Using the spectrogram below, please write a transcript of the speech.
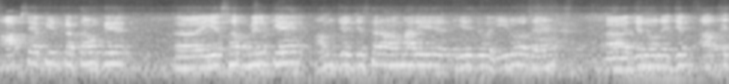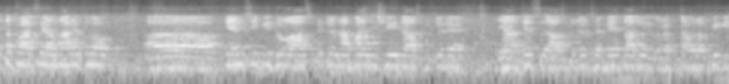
آپ سے اپیل کرتا ہوں کہ یہ سب مل کے ہم جو جس طرح ہمارے یہ جو ہیروز ہیں جنہوں نے جن اتفاق سے ہمارے تو کے ایم سی کی دو ہاسپٹل آبازی شہید ہاسپٹل ہے، یا جس ہاسپٹل سے میں تعلق رکھتا ہوں، رفیقی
